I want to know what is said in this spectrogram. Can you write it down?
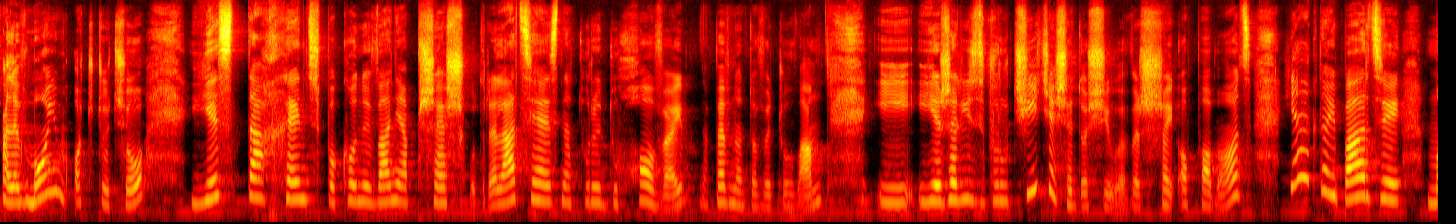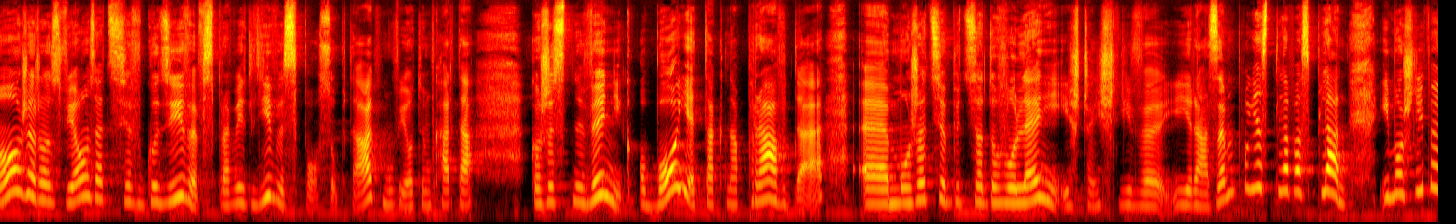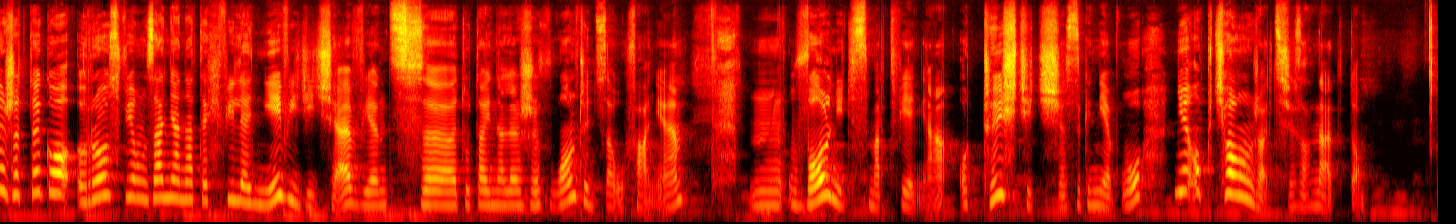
ale w moim odczuciu jest ta chęć pokonywania przeszkód. Relacja jest natury duchowej, na pewno to wyczuwam. I jeżeli zwrócicie się do siły wyższej o pomoc, jak najbardziej może rozwiązać się w godziwy, w sprawiedliwy sposób, tak? Mówi o tym karta korzystny wynik. Oboje tak naprawdę e, możecie być zadowoleni i szczęśliwi i razem, bo jest dla Was plan. I możliwe, że tego roz rozwiązania na tę chwilę nie widzicie, więc e, tutaj należy włączyć zaufanie, mm, uwolnić zmartwienia, oczyścić się z gniewu, nie obciążać się zanadto.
